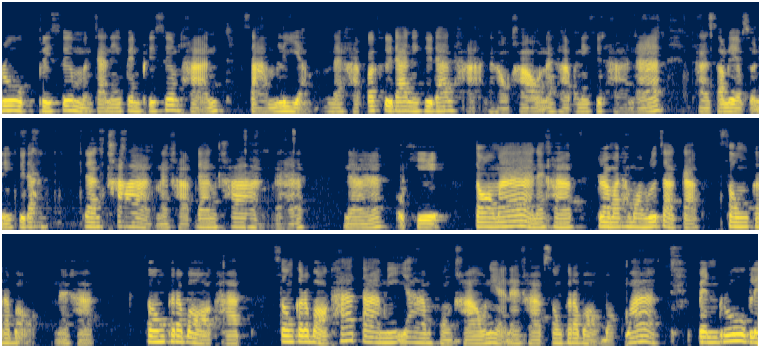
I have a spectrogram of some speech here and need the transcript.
รูปปริซึมเหมือนกันนี้เป็นปริซึมฐานสามเหลี่ยมนะครับ ก็คือด้านนี้คือด้านฐานของเขานะครับ อันนี้คือฐานนะ ฐานสามเหลี่ยมส่วนนี้คือด้านด้านข้างนะครับ ด้านข้างนะนะ โอเค ต่อมานะครับ เรามาทำความรู้จักกับทรงกระบอกนะครับ ทรงกระบอกครับ ทรงกระบอกถ้าตามนิยามของเขาเนี่ยนะครับ ทรงกระบอกบอกว่า เป็นรูปเล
